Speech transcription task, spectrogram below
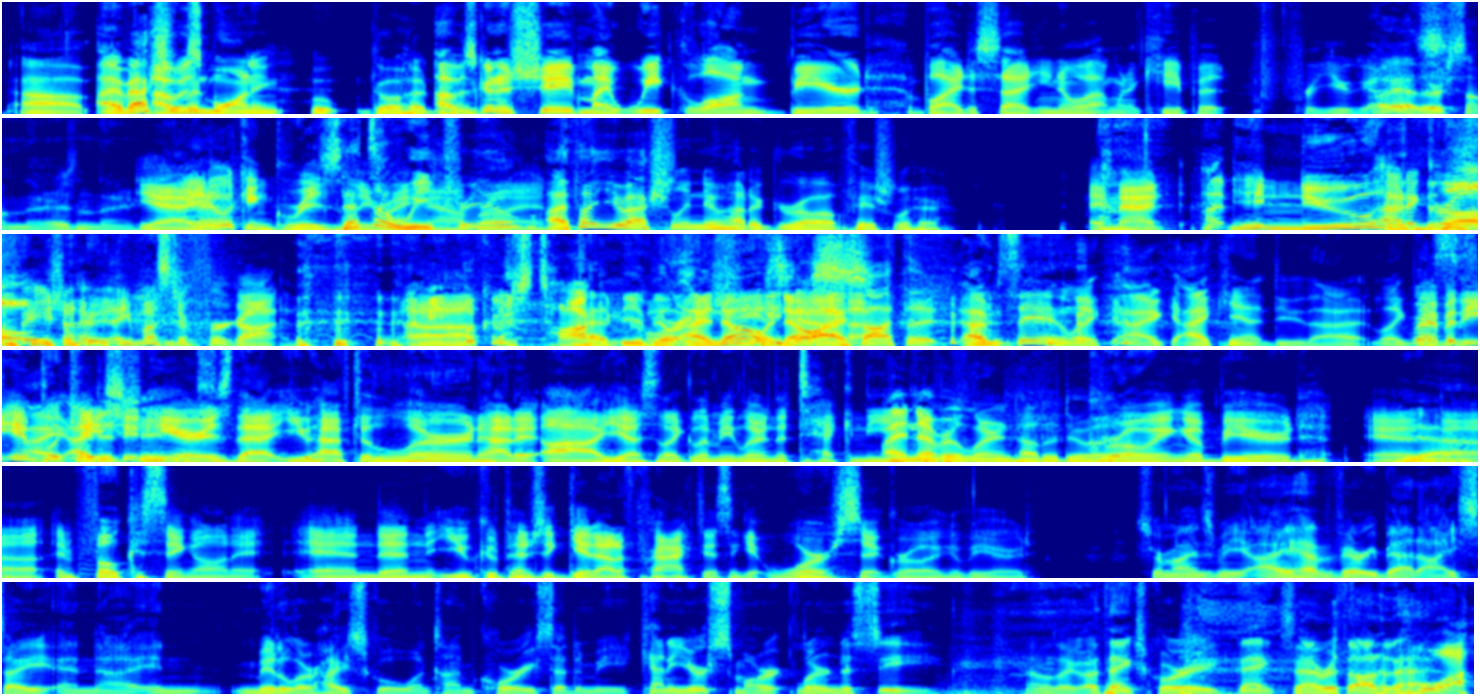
uh, I've actually was- been wanting. Oh, go ahead. I was gonna shave my week long beard, but I decided, you know what, I'm gonna keep it for you guys. Oh yeah, there's something there, isn't there? yeah, Yeah. you're looking grizzly. That's a right week now, for you. Brian. I thought you actually knew how to grow out facial hair. And Matt, he knew how to grow Well- facial hair. He must have forgotten. I mean, look who's talking. Had the ability. I know. Jesus. No, I thought that. I'm saying like I I can't do that. Like right, but the is- I- I did implication shave here is that you have to learn how to. Ah, yes, like let me learn the technique. I never learned how to do it. growing a beard and Yeah. uh, and focusing on it, and then you could potentially get out of practice and get worse at growing a beard. This reminds me, I have very bad eyesight, and uh, in middle or high school, one time Corey said to me, "Kenny, you're smart. Learn to see." And I was like, "Oh, thanks, Corey. Thanks. I never thought of that." Wow.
